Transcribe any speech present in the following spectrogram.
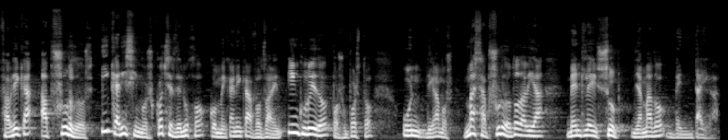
Fabrica absurdos y carísimos coches de lujo con mecánica Volkswagen, incluido, por supuesto, un, digamos, más absurdo todavía, Bentley Sub llamado Bentayga.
